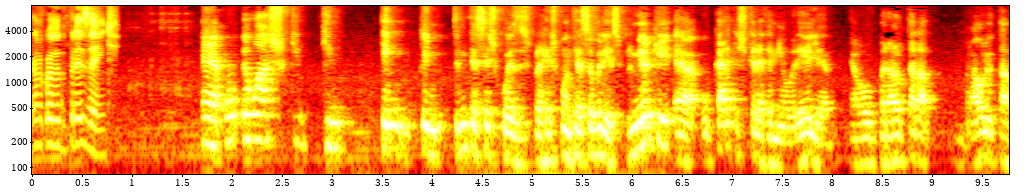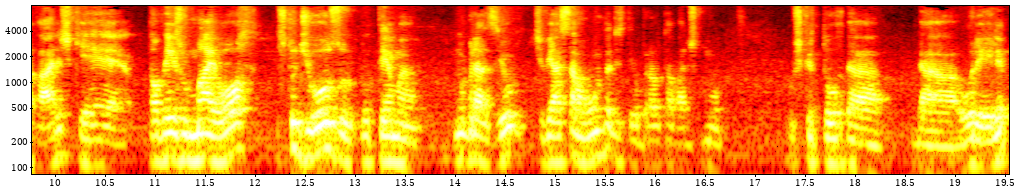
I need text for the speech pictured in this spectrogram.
uma coisa do presente. É, eu acho que, que tem, tem 36 coisas para responder sobre isso. Primeiro que é, o cara que escreve a minha orelha é o Braulio, Tavares, que é talvez o maior estudioso do tema no Brasil. Tive essa honra de ter o Braulio Tavares como o escritor da, da orelha.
